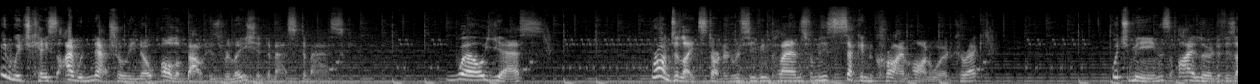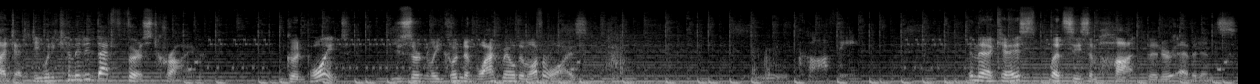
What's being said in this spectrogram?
In which case, I would naturally know all about his relation to Mask DeMasque. Well, yes. Ron DeLite started receiving plans from his second crime onward, correct? Which means I learned of his identity when he committed that first crime. Good point. You certainly couldn't have blackmailed him otherwise. In that case, let's see some hot, bitter evidence.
